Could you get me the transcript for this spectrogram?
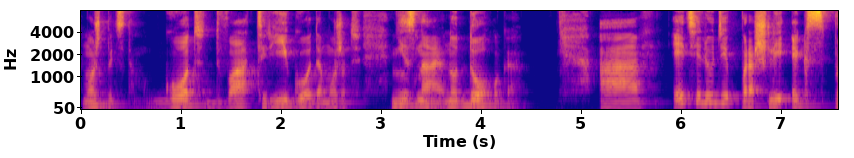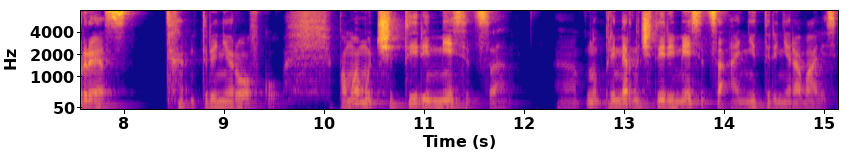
может быть там год, два, три года, может, не знаю, но долго. А эти люди прошли экспресс тренировку. По-моему, 4 месяца ну, примерно 4 месяца они тренировались.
